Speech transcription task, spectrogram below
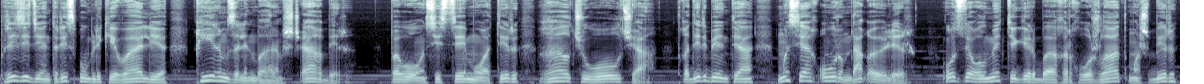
Президент республики Вали қирым залин барым шчағбир. Павон систему атир ғалчу олча. Тқадир бентя масяқ урым дақ өлір. Озде олметтегер бақыр хожлат машбир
